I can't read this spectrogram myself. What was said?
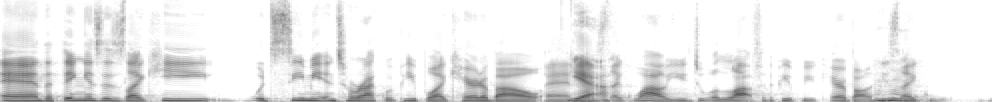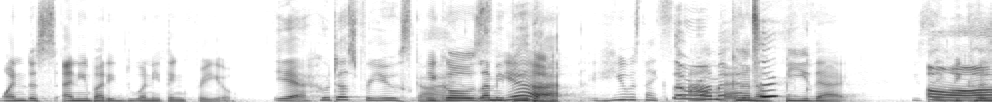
And the thing is, is like he would see me interact with people I cared about, and Yeah. he's like, "Wow, you do a lot for the people you care about." He's mm-hmm. like, "When does anybody do anything for you?" yeah, who does for you, Sky? He goes, let me yeah. be that. He was like, So I'm gonna be that. He's like, Aw.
